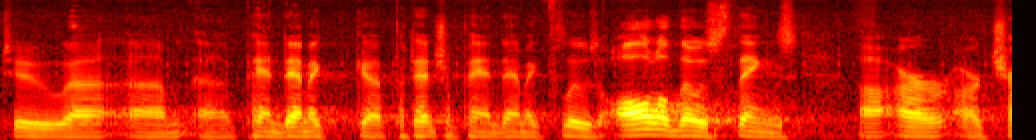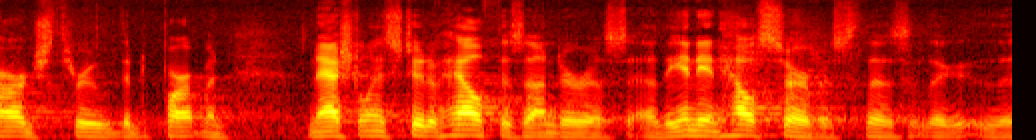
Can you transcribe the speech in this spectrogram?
to uh, um, pandemic, potential pandemic flus, all of those things are, are charged through the department. National Institute of Health is under us, the Indian Health Service, the, the, the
